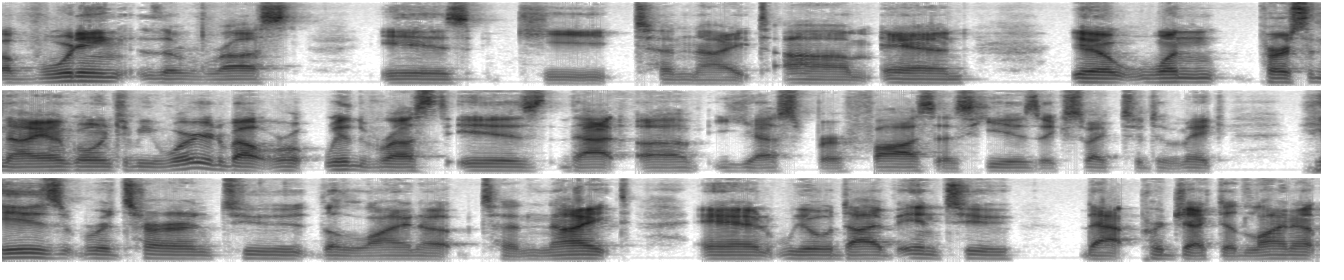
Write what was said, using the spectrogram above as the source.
avoiding the rust is key tonight. Um, and, you know, one person that I am going to be worried about with rust is that of Jesper Fast, as he is expected to make his return to the lineup tonight. And we will dive into that projected lineup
